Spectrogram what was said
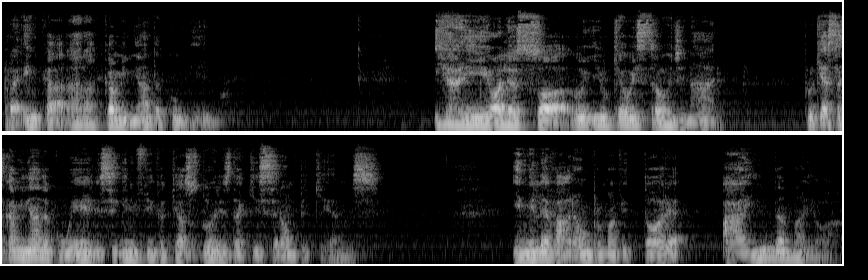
para encarar a caminhada comigo. E aí, olha só, e o que é o extraordinário? Porque essa caminhada com Ele significa que as dores daqui serão pequenas e me levarão para uma vitória ainda maior,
